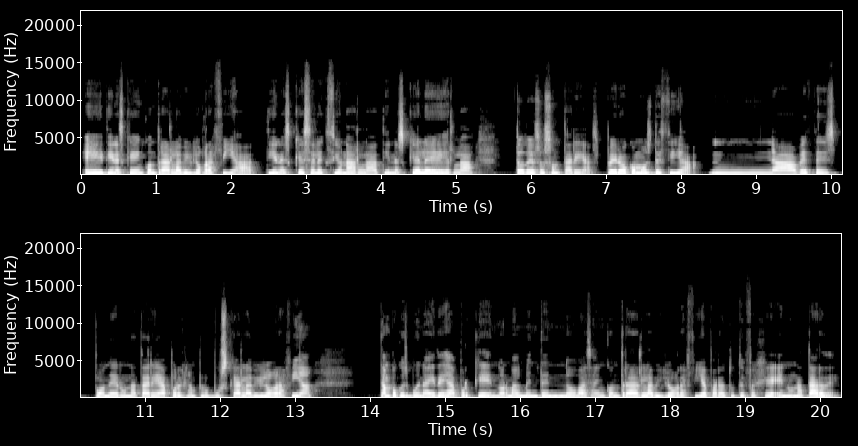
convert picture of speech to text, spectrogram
Eh, tienes que encontrar la bibliografía, tienes que seleccionarla, tienes que leerla. Todo eso son tareas, pero como os decía, mm, a veces poner una tarea, por ejemplo, buscar la bibliografía, tampoco es buena idea porque normalmente no vas a encontrar la bibliografía para tu TFG en una tarde.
